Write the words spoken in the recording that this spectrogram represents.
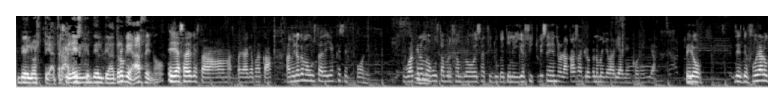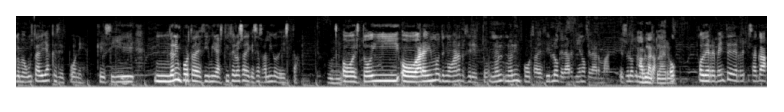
de los teatrales, Sí. del teatro que hace, ¿no? ella sabe que está más para allá que para acá. A mí lo que me gusta de ella es que se expone. Igual que no me gusta, por ejemplo, esa actitud que tiene. Yo si estuviese dentro de la casa creo que no me llevaría bien con ella. Pero desde fuera lo que me gusta de ella es que se expone. Que si no le importa decir, mira, estoy celosa de que seas amigo de esta. O estoy, o ahora mismo tengo ganas de hacer esto. No, no le importa decirlo, quedar bien o quedar mal. Eso es lo que me Habla gusta. claro. O, o de repente de re- saca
